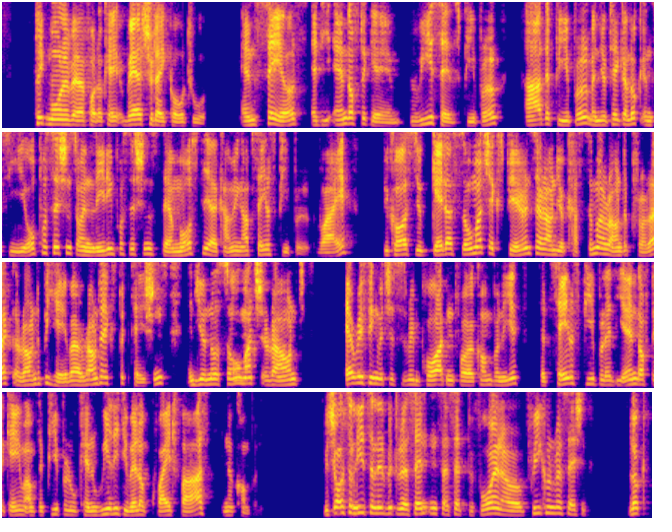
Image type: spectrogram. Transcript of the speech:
click moment where I thought, okay, where should I go to? And sales at the end of the game, we salespeople are the people, when you take a look in CEO positions or in leading positions, they're mostly are coming up salespeople. Why? Because you gather so much experience around your customer, around the product, around the behavior, around the expectations, and you know so much around everything which is important for a company that salespeople at the end of the game are the people who can really develop quite fast in a company. Which also leads a little bit to the sentence I said before in our pre-conversation. Look,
